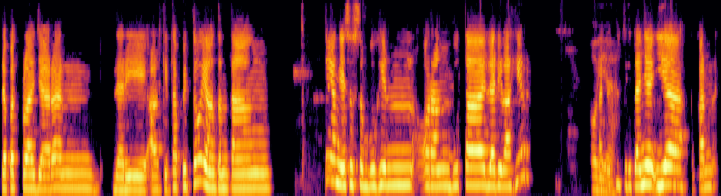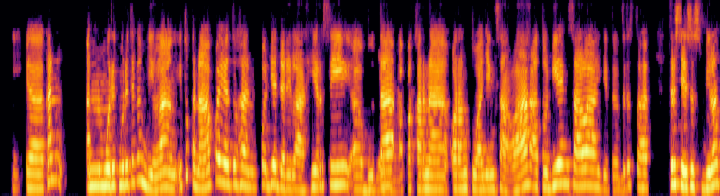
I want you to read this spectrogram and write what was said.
dapat pelajaran dari Alkitab itu yang tentang itu yang Yesus sembuhin orang buta dari lahir. Oh Ada iya. tuh ceritanya iya kan ya, kan an- murid-muridnya kan bilang itu kenapa ya Tuhan kok dia dari lahir sih uh, buta Iya. apa karena orang tuanya yang salah atau dia yang salah gitu terus Tuhan- terus Yesus bilang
